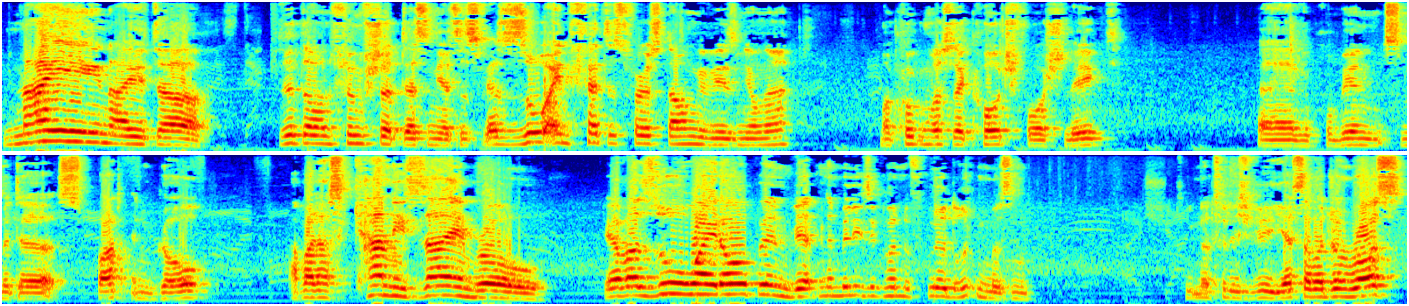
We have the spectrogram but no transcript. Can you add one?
Nein, Alter. Dritter und fünf stattdessen jetzt. Das wäre so ein fettes First Down gewesen, Junge. Mal gucken, was der Coach vorschlägt. Äh, wir probieren es mit der Spot and Go. Aber das kann nicht sein, Bro. Der war so wide open. Wir hätten eine Millisekunde früher drücken müssen. Tut natürlich weh. Jetzt aber John Ross.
